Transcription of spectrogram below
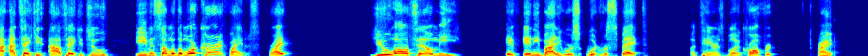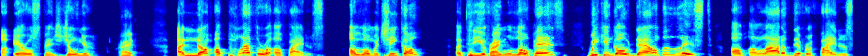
I, I take it, I'll take it to even some of the more current fighters, right? You all tell me if anybody was, would respect a Terrence Bud Crawford, Right. a Errol Spence Jr., Right. A num a plethora of fighters, a Lomachenko, a Teofimo Right. Lopez. We can go down the list of a lot of different fighters,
